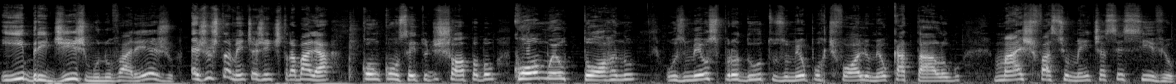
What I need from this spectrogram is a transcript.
e hibridismo no varejo é justamente a gente trabalhar com o conceito de shoppable, como eu torno os meus produtos, o meu portfólio, o meu catálogo mais facilmente acessível.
